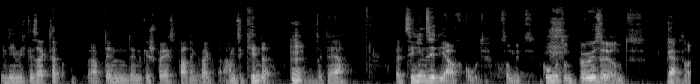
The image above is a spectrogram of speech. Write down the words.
indem ich gesagt habe, habe den, den Gesprächspartner gefragt, haben Sie Kinder? Mhm. Und sagt er, ja. Erziehen Sie die auch gut? So mit gut und böse und ja. so.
